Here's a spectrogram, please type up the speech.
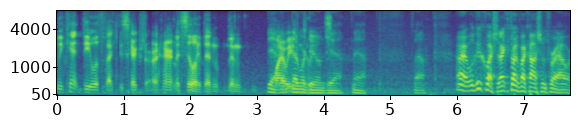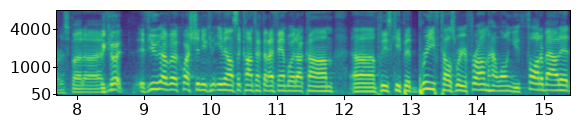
we can't deal with the fact that these characters are inherently silly. Then then Yeah, why are we? Then we're doomed. this? Yeah, yeah. So, all right. Well, good question. I could talk about costumes for hours, but uh, We if you- could. if you have a question, you can email us at contact at ifanboy.com. Uh, please keep it brief. Tell us where you're from, how long you thought about it,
